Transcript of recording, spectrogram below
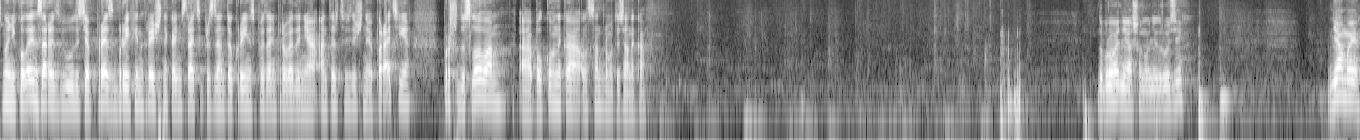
Шановні колеги, зараз відбудеться прес-брифінг речника адміністрації президента України з питань проведення антитерористичної операції. Прошу до слова е, полковника Олександра Мотузяника. Доброго дня, шановні друзі. Днями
